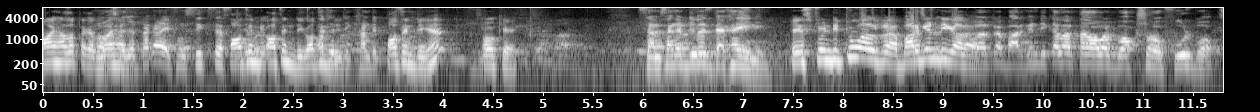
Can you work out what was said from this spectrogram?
নয় হাজার টাকা নয় হাজার টাকায় iPhone six S authentic authentic authentic Authentic, 100% authentic হ্যাঁ? ওকে স্যামসাং এর ডিভাইস দেখাইনি S twenty two ultra burgundy colour burgundy colour তাও আবার বক্স সহ ফুল বক্স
